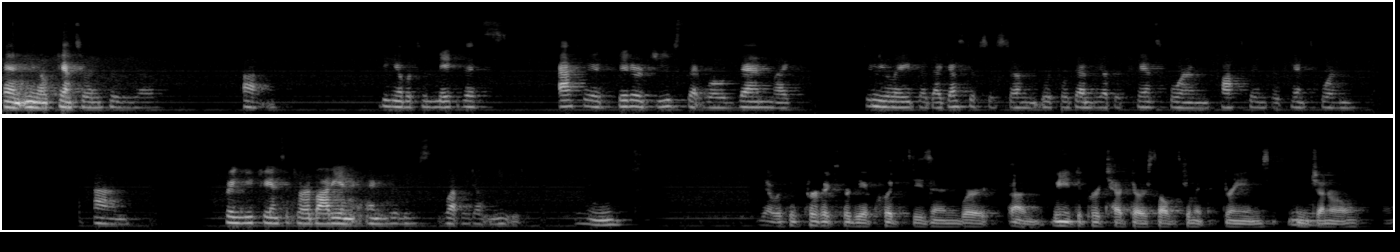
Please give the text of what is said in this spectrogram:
and you know, Cancer into Leo. Um, being able to make this active bitter juice that will then like stimulate the digestive system, which will then be able to transform toxins or transform, um, bring nutrients into our body and, and release what we don't need. Yeah, which is perfect for the eclipse season where um, we need to protect ourselves from extremes in Mhm. general. Yeah.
